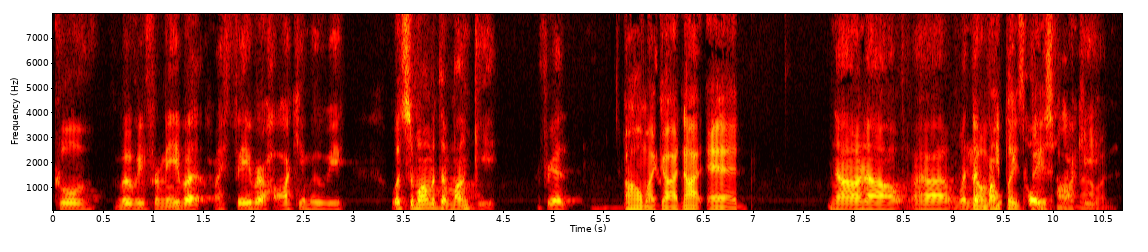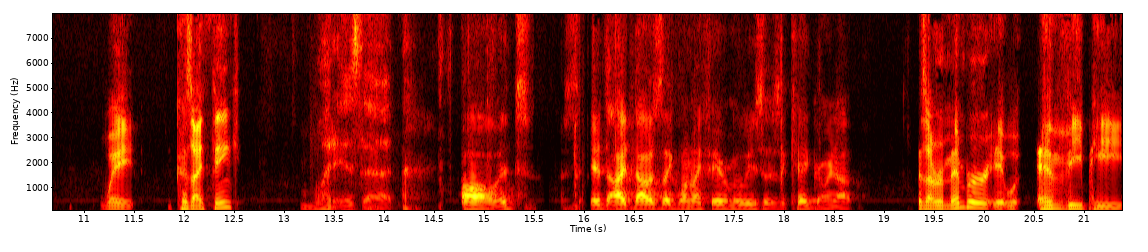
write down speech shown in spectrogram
cool movie for me. But my favorite hockey movie. What's the one with the monkey? I forget. oh my god not ed No, no. Uh when the no he plays plays baseball in hockey. that one wait because i think What is that? Oh, it's it I that was like one of my favorite movies as a kid growing up. because i remember it was mvp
